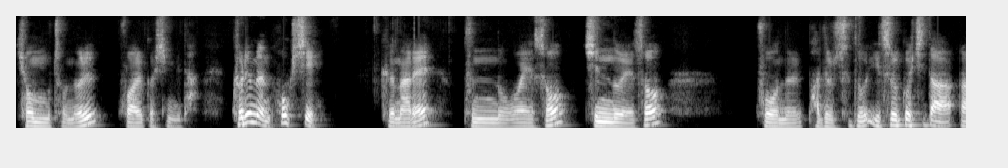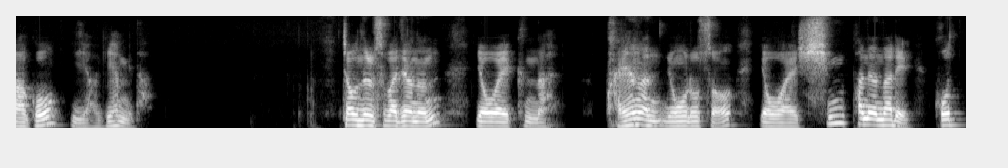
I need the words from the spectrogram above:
겸손을 구할 것입니다. 그러면 혹시 그날에 분노에서 진노에서 구원을 받을 수도 있을 것이다 라고 이야기합니다. 자 오늘 수바자는 여호와의 큰 날, 다양한 용어로서 여호와의 심판의 날이 곧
